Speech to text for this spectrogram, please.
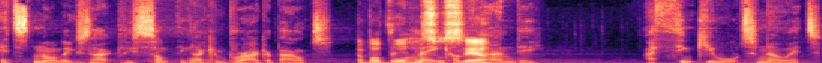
It's not exactly something I can brag about. Aber but wo it may come in her? handy. I think you ought to know it.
